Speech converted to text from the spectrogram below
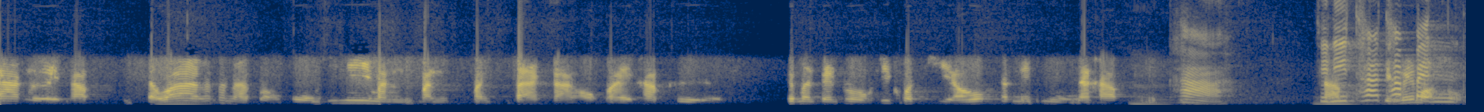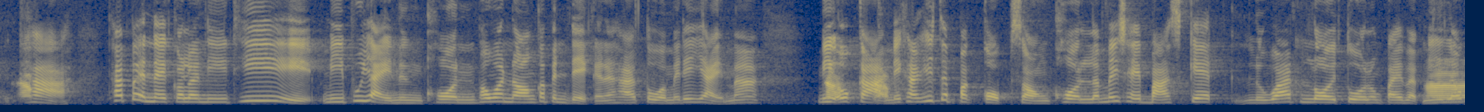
ยากเลยครับ แต่ว่าลักษณะปล่องโพรงที่นี่มันมันมันแตกต่างออกไปครับ คือคือมันเป็นโพรงที่คดเคี้ยวกันนิดหนึ่งนะครับ ค่ะ ทีนี้ถ้าจึงถ้าไม่เป็นเหมาะสมครับค่ะ ถ้าเป็นในกรณีที่มีผู้ใหญ่หนึ่งคน เพราะว่าน้องก็เป็นเด็กอะนะคะ ตัวไม่ได้ใหญ่มาก มีโอกาสไหมคะที่จะประกบสองคนแล้วไม่ใช้บาสเกต หรือว่าโรยตัวลงไปแบบนี้แล้ว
